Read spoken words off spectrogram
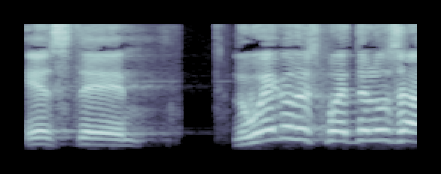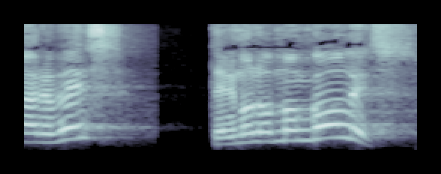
Este, luego, después de los árabes, tenemos los mongoles.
